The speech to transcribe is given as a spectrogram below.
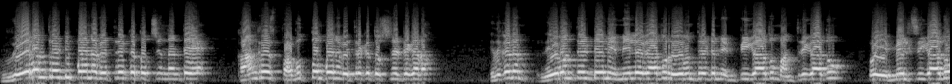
రేవంత్ రెడ్డి పైన వ్యతిరేకత వచ్చిందంటే కాంగ్రెస్ ప్రభుత్వం పైన వ్యతిరేకత వచ్చినట్టే కదా. ఎందుకంటే రేవంత్ రెడ్డి ఏమి ఎమ్మెల్యే కాదు రేవంత్ రెడ్డి ఏమి ఎంపీ కాదు మంత్రి కాదు ఓ ఎమ్మెల్సీ కాదు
